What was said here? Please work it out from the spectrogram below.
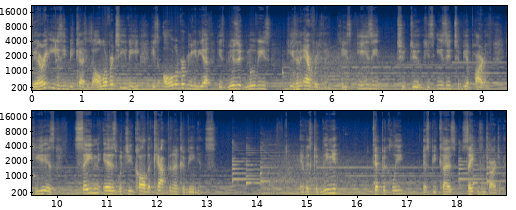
very easy because he's all over TV, he's all over media, he's music, movies, he's in everything. He's easy to do. He's easy to be a part of. He is Satan is what you call the captain of convenience. If it's convenient, typically it's because Satan's in charge of it.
